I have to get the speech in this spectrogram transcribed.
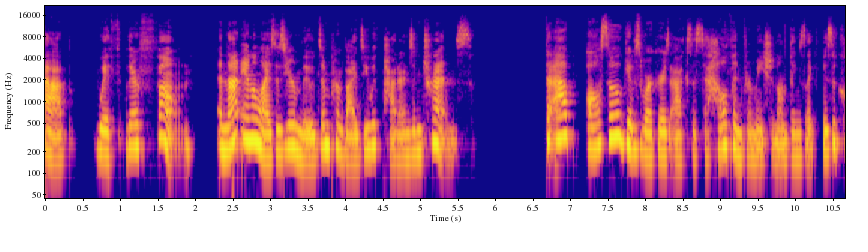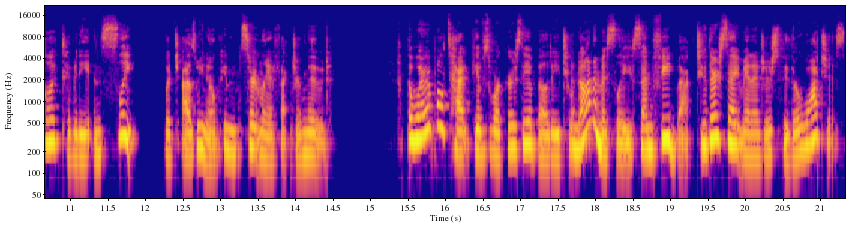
app with their phone, and that analyzes your moods and provides you with patterns and trends. The app also gives workers access to health information on things like physical activity and sleep, which, as we know, can certainly affect your mood. The wearable tech gives workers the ability to anonymously send feedback to their site managers through their watches,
